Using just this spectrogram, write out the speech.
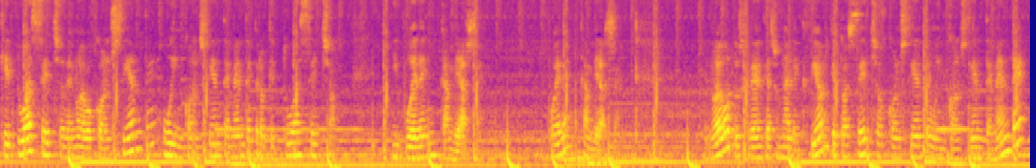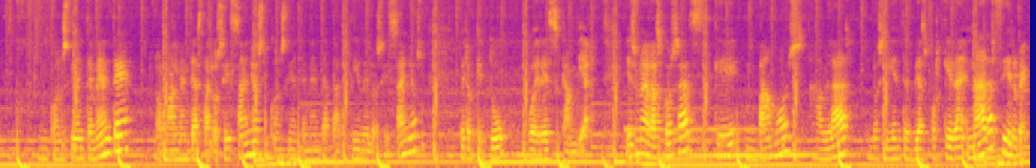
que tú has hecho de nuevo consciente o inconscientemente, pero que tú has hecho y pueden cambiarse. Pueden cambiarse. De nuevo, tus creencias son una elección que tú has hecho consciente o inconscientemente. Inconscientemente normalmente hasta los 6 años y conscientemente a partir de los 6 años, pero que tú puedes cambiar. Y es una de las cosas que vamos a hablar los siguientes días, porque de nada sirve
